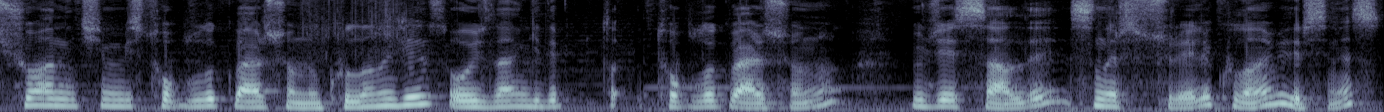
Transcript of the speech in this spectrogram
Şu an için biz topluluk versiyonunu kullanacağız. O yüzden gidip to- topluluk versiyonunu ücretsiz halde sınırsız süreyle kullanabilirsiniz.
